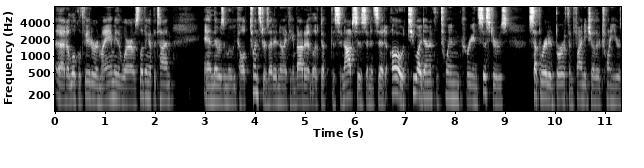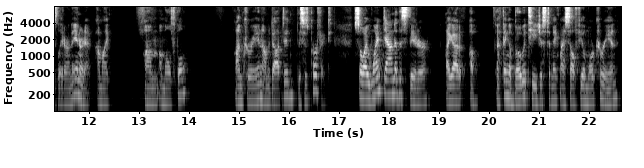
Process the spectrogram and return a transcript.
at a local theater in Miami where I was living at the time. And there was a movie called Twinsters. I didn't know anything about it. I looked up the synopsis and it said, oh, two identical twin Korean sisters separated birth and find each other 20 years later on the internet. I'm like, I'm a multiple. I'm Korean. I'm adopted. This is perfect. So I went down to this theater. I got a, a thing of boba tea just to make myself feel more Korean.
